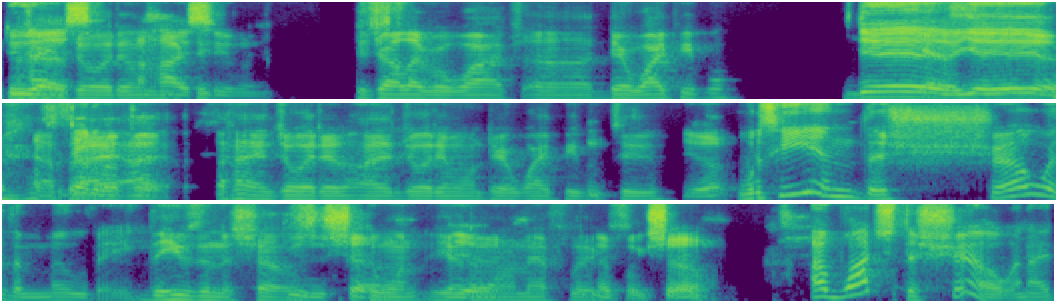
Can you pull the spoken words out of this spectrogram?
dude I has a him. high Did- ceiling. Did y'all ever watch uh Dear White People? Yeah, Yes. yeah, yeah, yeah. I I, forgot about that. I, I enjoyed it. I enjoyed him on Dear White People too. Yep, Was he in the show or the movie? He was in the show. He was the show. The one, yeah, the one on Netflix. Netflix show. I watched the show and I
